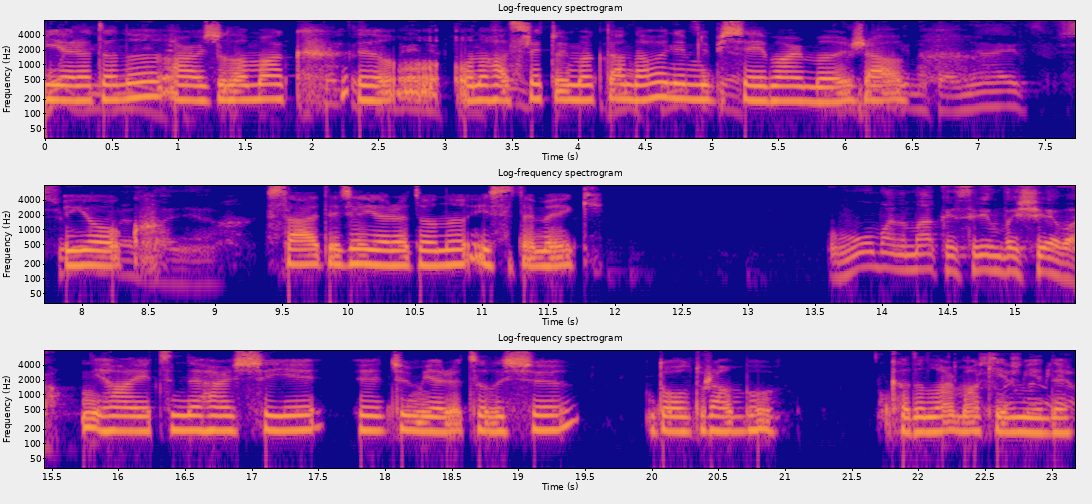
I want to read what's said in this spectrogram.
Yaradan'ı arzulamak, e, ona hasret duymaktan daha önemli bir şey var mı? Rav, yok. Sadece Yaradan'ı istemek. Nihayetinde her şeyi, tüm yaratılışı dolduran bu. Kadınlar Mak 27.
